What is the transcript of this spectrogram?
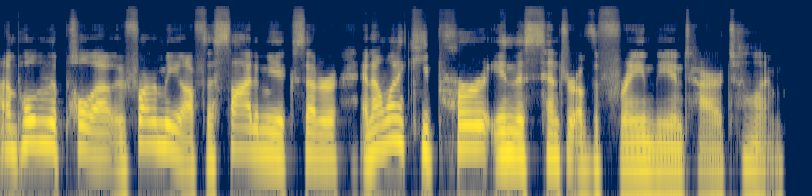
I'm holding the pole out in front of me, off the side of me, etc. And I want to keep her in the center of the frame the entire time.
